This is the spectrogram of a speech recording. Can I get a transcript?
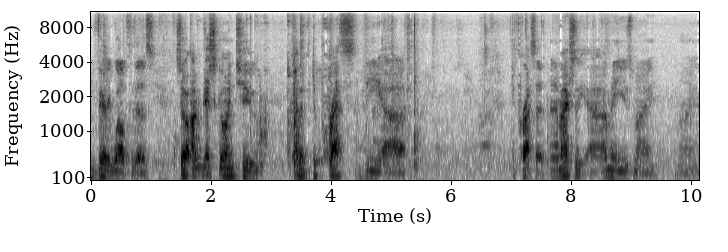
very well to this. So I'm just going to kind of depress the uh, depress it, and I'm actually uh, I'm gonna use my my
